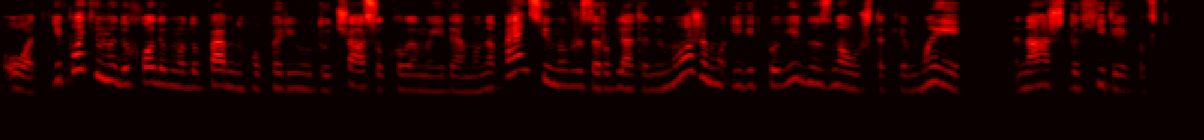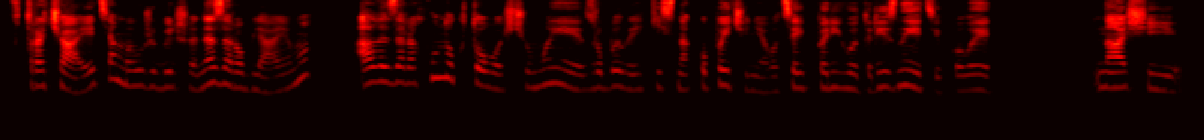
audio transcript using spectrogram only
От, і потім ми доходимо до певного періоду часу, коли ми йдемо на пенсію, ми вже заробляти не можемо, і відповідно знову ж таки, ми наш дохід якби втрачається, ми вже більше не заробляємо. Але за рахунок того, що ми зробили якісь накопичення, оцей період різниці, коли наші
